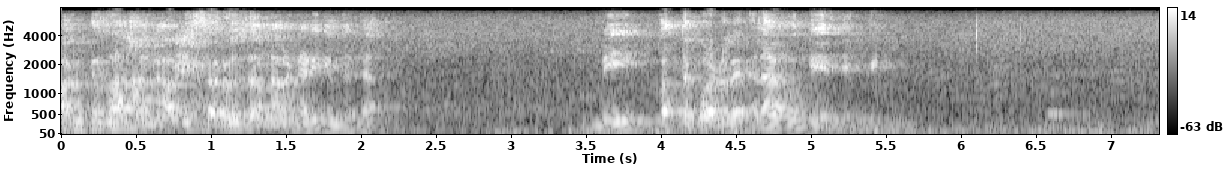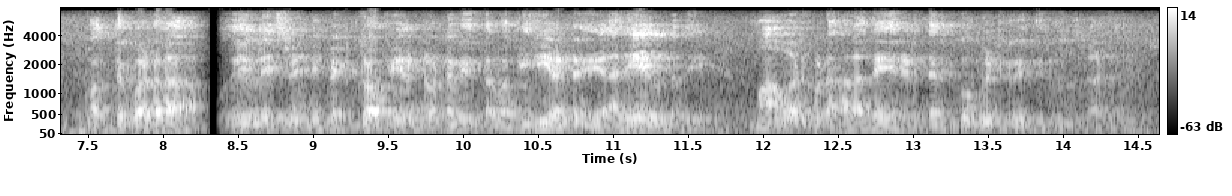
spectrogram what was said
పంకజ అన్నవాడి సరోజ అన్నవాడిని అడిగిందట మీ కొత్త కోడలు ఎలాగుంది అని చెప్పి. కొత్త కోడల ఉదయం లేచిన బెడ్ కాఫీ అంటూ ఉంటుంది తర్వాత ఇది అంటది అదే ఉంటుంది. మావాడు కూడా అలా తయారు తను కొగ్గట్టుకుని తిరుగుతున్నాడు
